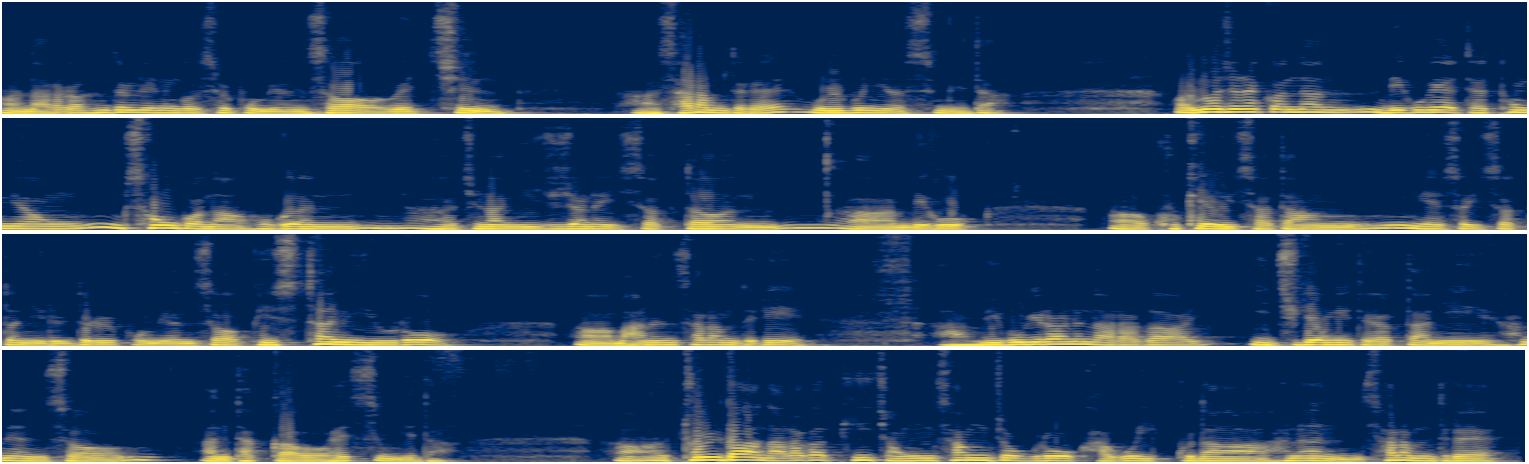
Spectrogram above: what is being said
나라가 흔들리는 것을 보면서 외친 아, 사람들의 울분이었습니다. 얼마 전에 끝난 미국의 대통령 선거나 혹은 아, 지난 2주 전에 있었던 아, 미국 어, 국회의사당에서 있었던 일들을 보면서 비슷한 이유로 어, 많은 사람들이 미국이라는 나라가 이 지경이 되었다니 하면서 안타까워했습니다. 어, 둘다 나라가 비정상적으로 가고 있구나 하는 사람들의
